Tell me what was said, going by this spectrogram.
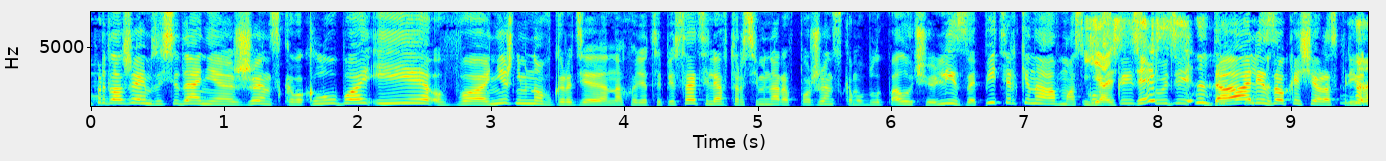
Продолжаем заседание женского клуба. И в Нижнем Новгороде находится писатель, автор семинаров по женскому благополучию Лиза Питеркина, а в московской студии... Да, Лизок, еще раз привет.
